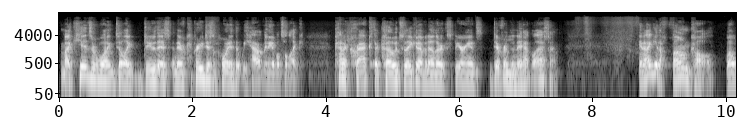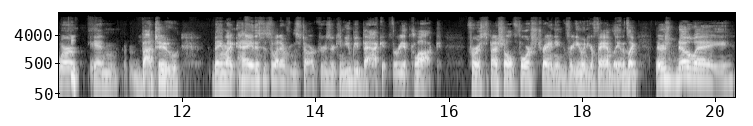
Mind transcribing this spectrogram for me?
my kids are wanting to like do this and they're pretty disappointed that we haven't been able to like kind of crack the code so they could have another experience different than they mm-hmm. had last time. And I get a phone call while we're hmm. in Batuu being like, hey, this is whatever from the Star Cruiser. Can you be back at three o'clock for a special force training for you and your family? And it's like, there's no way.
